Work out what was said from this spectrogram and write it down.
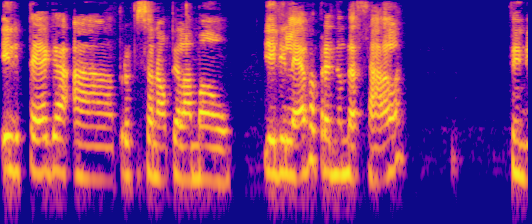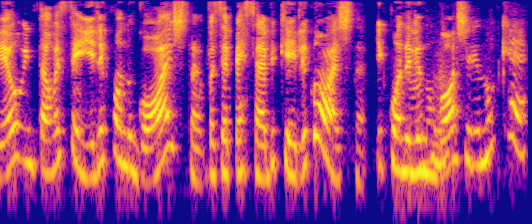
ele pega a profissional pela mão e ele leva para dentro da sala. Entendeu? Então, assim, ele quando gosta, você percebe que ele gosta. E quando ele uhum. não gosta, ele não quer.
